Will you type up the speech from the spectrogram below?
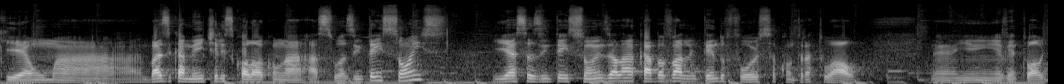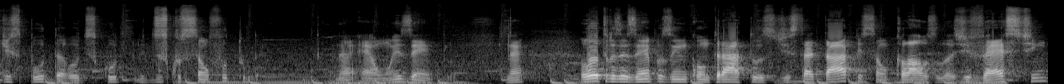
que é uma... Basicamente eles colocam lá as suas intenções e essas intenções ela acaba valendo, tendo força contratual né, em eventual disputa ou discu discussão futura. Né? É um exemplo. Né? Outros exemplos em contratos de startup são cláusulas de vesting,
